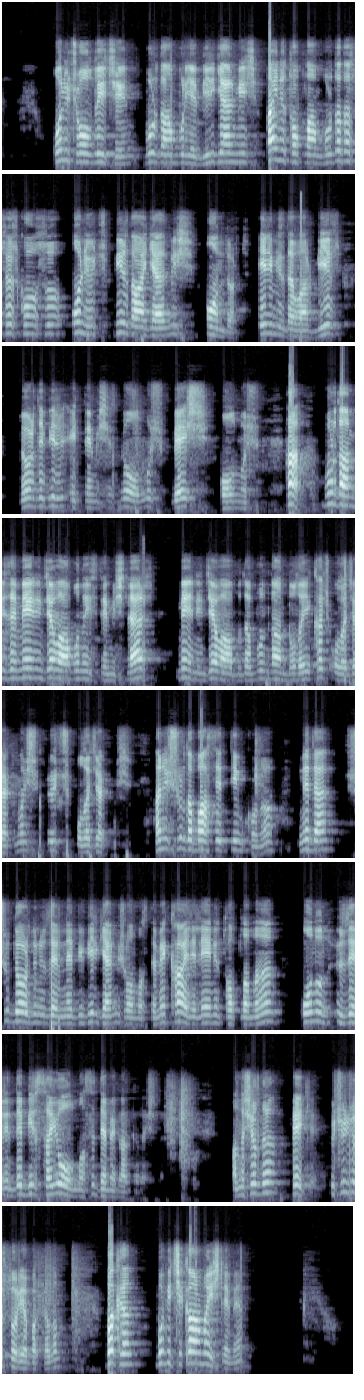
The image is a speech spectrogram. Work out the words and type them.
13 olduğu için buradan buraya 1 gelmiş. Aynı toplam burada da söz konusu. 13 bir daha gelmiş 14. Elimizde var 1. 4'e 1 eklemişiz. Ne olmuş? 5 olmuş. Ha, buradan bize M'nin cevabını istemişler. M'nin cevabı da bundan dolayı kaç olacakmış? 3 olacakmış. Hani şurada bahsettiğim konu neden? Şu 4'ün üzerine bir 1 gelmiş olması demek. K ile L'nin toplamının onun üzerinde bir sayı olması demek arkadaşlar. Anlaşıldı? Peki. Üçüncü soruya bakalım. Bakın bu bir çıkarma işlemi.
